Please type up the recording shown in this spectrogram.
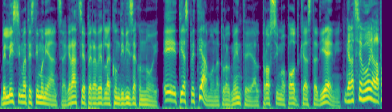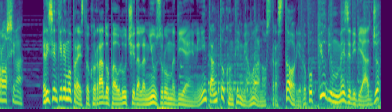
Bellissima testimonianza, grazie per averla condivisa con noi. E ti aspettiamo, naturalmente, al prossimo podcast di Eni. Grazie a voi, alla prossima. Risentiremo presto Corrado Paolucci dalla newsroom di Eni. Intanto continuiamo la nostra storia. Dopo più di un mese di viaggio,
